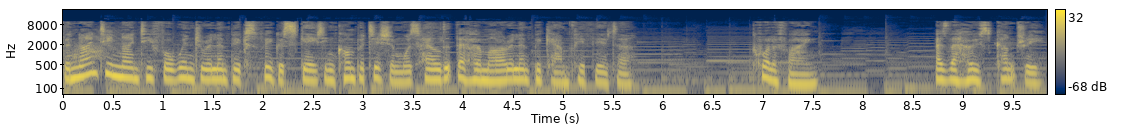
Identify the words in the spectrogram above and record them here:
The 1994 Winter Olympics figure skating competition was held at the Hamar Olympic Amphitheatre. Qualifying As the host country,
